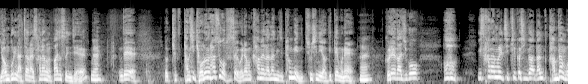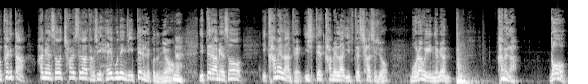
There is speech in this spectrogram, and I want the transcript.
연분이 났잖아요. 사랑을 빠졌어 이제. 네. 근데 그 당시 결혼을 할 수가 없었어요. 왜냐하면 카멜라는 이제 평민 출신이었기 때문에 네. 그래가지고 아, 이 사랑을 지킬 것인가 난 감당 못하겠다 하면서 찰스가 당시 해군에 이제 입대를 했거든요. 네. 입대를 하면서 이 카멜라한테 20대 카멜라 20대 찰스죠. 뭐라고 얘기했냐면 카멜라 너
